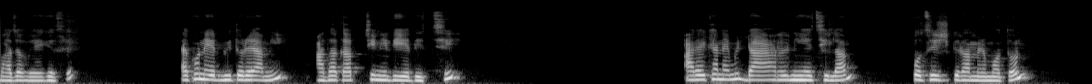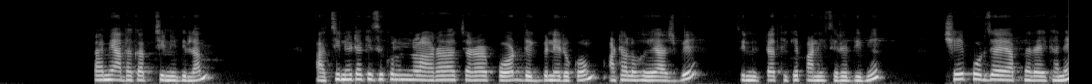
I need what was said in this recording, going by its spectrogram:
ভাজা হয়ে গেছে। এখন এর ভিতরে আমি আধা কাপ চিনি দিয়ে দিচ্ছি। আর এখানে আমি ডাল নিয়েছিলাম পঁচিশ গ্রামের মতন। আমি আধা কাপ চিনি দিলাম। আর চিনিটা কিছুক্ষণ লাড়া চাড়ার পর দেখবেন এরকম আঠালো হয়ে আসবে। চিনিটা থেকে পানি ছেড়ে দিবে। সেই পর্যায়ে আপনারা এখানে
